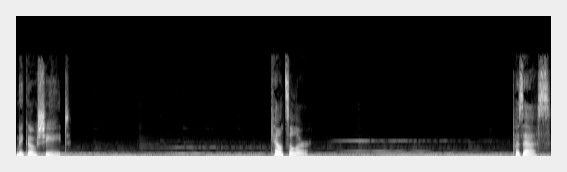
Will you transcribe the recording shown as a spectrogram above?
Negotiate. Counselor. Possess.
